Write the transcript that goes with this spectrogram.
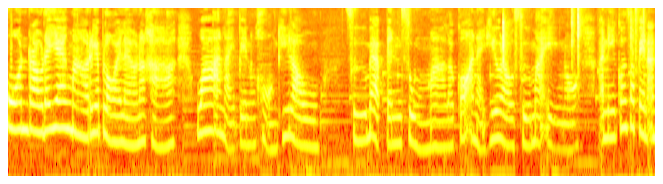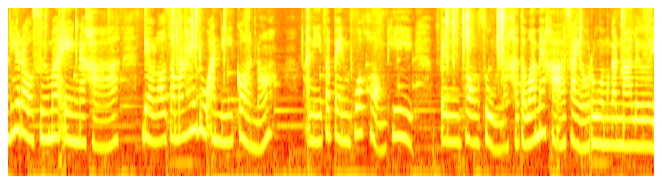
คนเราได้แยกมาเรียบร้อยแล้วนะคะ ว่าอันไหนเป็นของที่เราซื้อแบบเป็นสุ่มมาแล้วก็อันไหนที่เราซื้อมาเองเนาะอันนี้ก็จะเป็นอันที่เราซื้อมาเองนะคะ เดี๋ยวเราจะมาให้ดูอันนี้ก่อนเนาะอันนี้จะเป็นพวกของที่เป็นซองสุ่มนะคะ แต่ว่าแม่ค้าใส่รวมกันมาเลย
